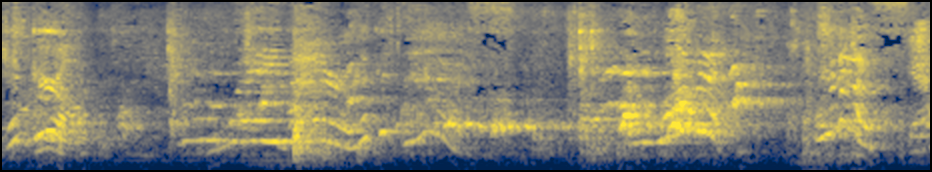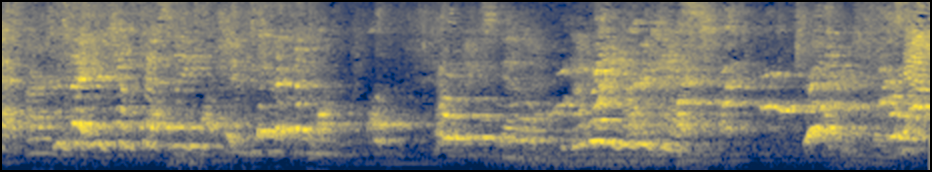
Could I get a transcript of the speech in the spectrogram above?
Good girl. Way better. Look at this. I love it. Yes. Yes. Is that your temp test, lady? I'm ready to do your test. Yes,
